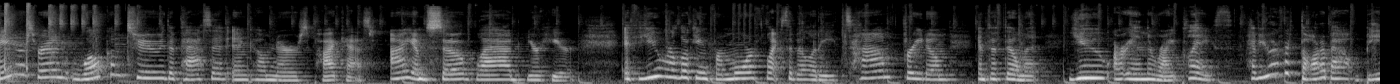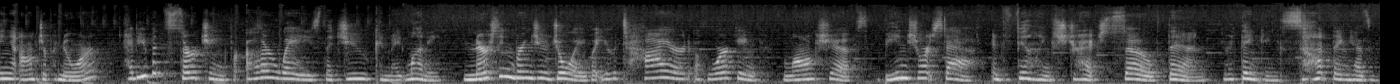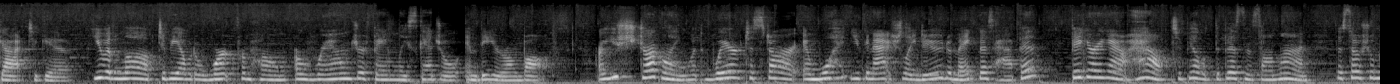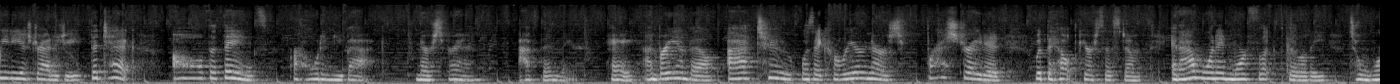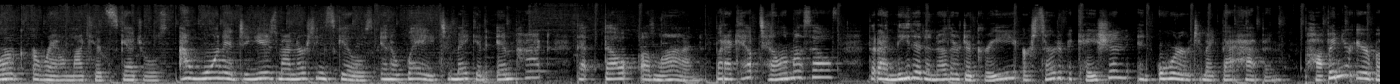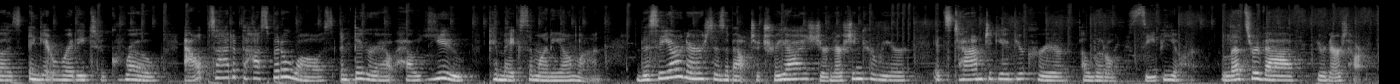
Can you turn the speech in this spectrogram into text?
Hey, nurse friend, welcome to the Passive Income Nurse podcast. I am so glad you're here. If you are looking for more flexibility, time, freedom, and fulfillment, you are in the right place. Have you ever thought about being an entrepreneur? Have you been searching for other ways that you can make money? Nursing brings you joy, but you're tired of working long shifts, being short staffed, and feeling stretched so thin. You're thinking something has got to give. You would love to be able to work from home around your family schedule and be your own boss. Are you struggling with where to start and what you can actually do to make this happen? Figuring out how to build the business online, the social media strategy, the tech, all the things are holding you back. Nurse friend, I've been there. Hey, I'm Brianne Bell. I too was a career nurse frustrated with the healthcare system, and I wanted more flexibility to work around my kids' schedules. I wanted to use my nursing skills in a way to make an impact that felt aligned, but I kept telling myself that I needed another degree or certification in order to make that happen. Pop in your earbuds and get ready to grow outside of the hospital walls and figure out how you can make some money online. This ER Nurse is about to triage your nursing career. It's time to give your career a little CPR. Let's revive your nurse heart.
